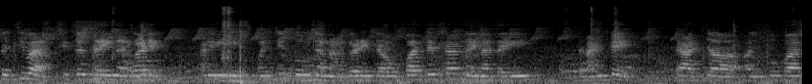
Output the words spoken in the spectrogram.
सचिवा शीतलताई नरवाडे आणि वंचित बहुजन आघाडीच्या उपाध्यक्षा नयनाताई धांटे त्या आजच्या अल्पोपार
